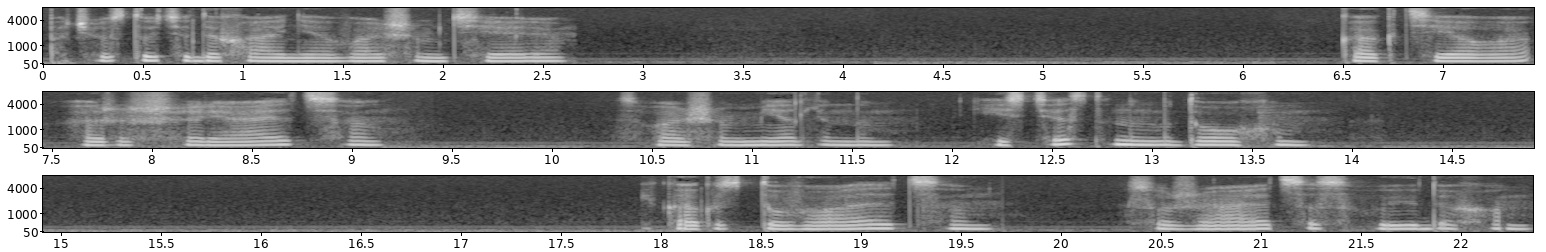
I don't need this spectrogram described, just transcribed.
Почувствуйте дыхание в вашем теле, как тело расширяется с вашим медленным, естественным вдохом. Как сдувается, сужается с выдохом.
